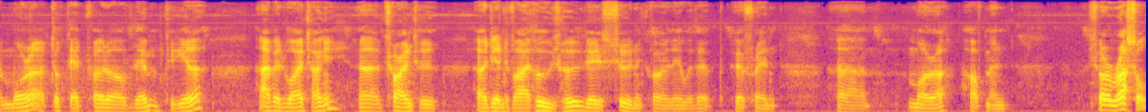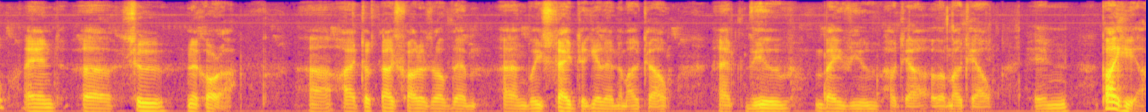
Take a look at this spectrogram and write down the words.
Mora. I took that photo of them together up at Waitangi, uh, trying to identify who's who. There's Sue Nakora there with her, her friend um, Moira Hoffman, Sora Russell and uh, Sue Nakora. Uh, I took those photos of them and we stayed together in a motel at View, Bayview Hotel, a motel in Paihia,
